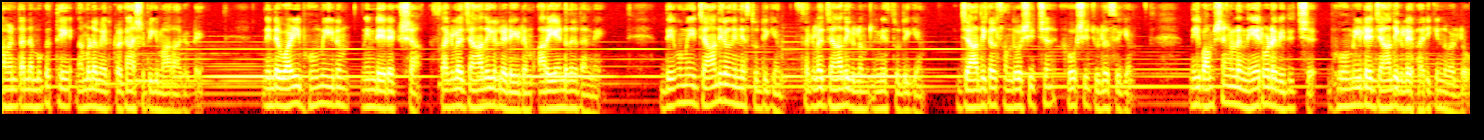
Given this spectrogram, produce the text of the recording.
അവൻ തന്റെ മുഖത്തെ നമ്മുടെ മേൽ പ്രകാശിപ്പിക്കുമാറാകട്ടെ. നിന്റെ വഴി ഭൂമിയിലും നിന്റെ രക്ഷ സകല ജാതികളുടെ ഇടയിലും അറിയേണ്ടതിന് തന്നെ. ദൈവമേ ജാതികൾ നിന്നെ സ്തുതിക്കും. സകല ജാതികളും നിന്നെ സ്തുതിക്കും. ജാതികൾ സന്തോഷിച്ച് ഘോഷിച്ചുല്ലസിക്കും നീ വംശങ്ങളെ നേരോടെ വിധിച്ച് ഭൂമിയിലെ ജാതികളെ ഭരിക്കുന്നുവല്ലോ.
